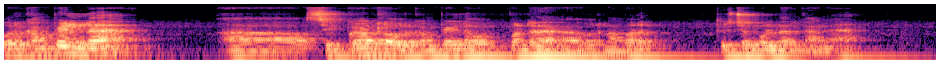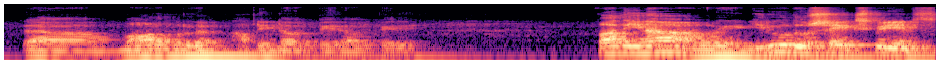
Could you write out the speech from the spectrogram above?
ஒரு கம்பெனியில் சிப்காட்டில் ஒரு கம்பெனியில் ஒர்க் பண்ணுற ஒரு நபர் திருச்செங்கோடில் இருக்காங்க. பாலமுருகன் அப்படின்ற ஒரு பேர் அவர் பேர். பார்த்தீங்கன்னா ஒரு இருபது வருஷம் எக்ஸ்பீரியன்ஸ்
